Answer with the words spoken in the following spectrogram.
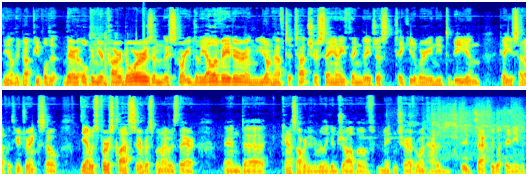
you know, they've got people that, there to open your car doors and they escort you to the elevator, and you don't have to touch or say anything. They just take you to where you need to be and get you set up with your drink. So yeah, it was first class service when I was there, and uh, Canada Soccer did a really good job of making sure everyone had exactly what they needed.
